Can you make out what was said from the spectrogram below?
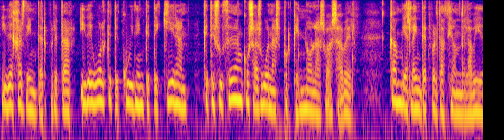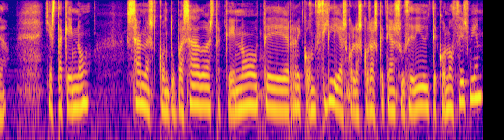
Y dejas de interpretar. Y da igual que te cuiden, que te quieran, que te sucedan cosas buenas porque no las vas a ver. Cambias la interpretación de la vida. Y hasta que no sanas con tu pasado, hasta que no te reconcilias con las cosas que te han sucedido y te conoces bien,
